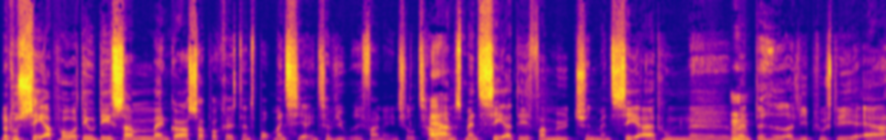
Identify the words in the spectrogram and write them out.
når du ser på, og det er jo det, som man gør så på Christiansborg, man ser interviewet i Financial Times, ja. man ser det fra München, man ser, at hun, øh, mm. hvad det hedder, lige pludselig er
